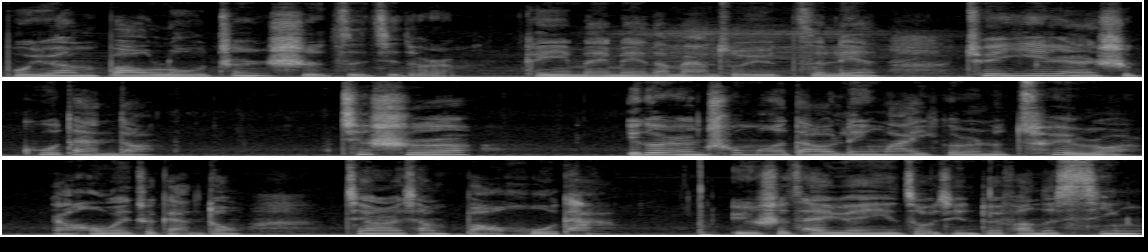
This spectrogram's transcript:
不愿暴露真实自己的人，可以美美的满足于自恋，却依然是孤单的。其实。一个人触摸到另外一个人的脆弱，然后为之感动，进而想保护他，于是才愿意走进对方的心，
